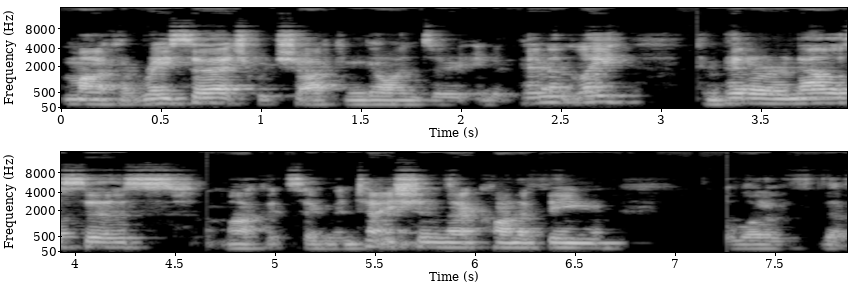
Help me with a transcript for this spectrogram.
market research, which I can go and do independently, competitor analysis, market segmentation, that kind of thing. A lot of the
